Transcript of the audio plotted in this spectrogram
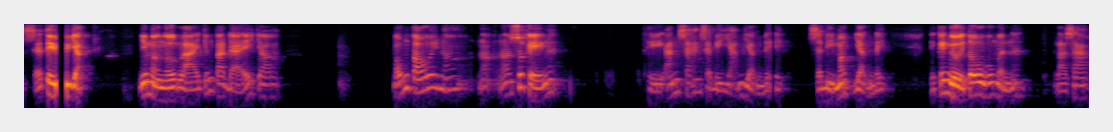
sẽ tiêu diệt nhưng mà ngược lại chúng ta để cho bóng tối nó nó, nó xuất hiện thì ánh sáng sẽ bị giảm dần đi sẽ bị mất dần đi. Thì cái người tu của mình là sao?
